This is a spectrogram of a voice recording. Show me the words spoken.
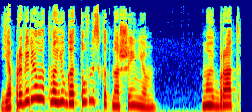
Я проверяла твою готовность к отношениям. Мой брат...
